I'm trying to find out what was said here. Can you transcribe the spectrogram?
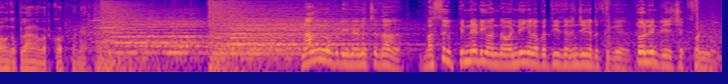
அவங்க பிளானை ஒர்க் அவுட் பண்ணியிருக்காங்க. நாங்களும் அப்படி நினச்சி தான் பஸ்ஸுக்கு பின்னாடி வந்த வண்டிங்களை பற்றி தெரிஞ்சுக்கிறதுக்கு டோல் என்ட்ரியை செக் பண்ணோம்.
